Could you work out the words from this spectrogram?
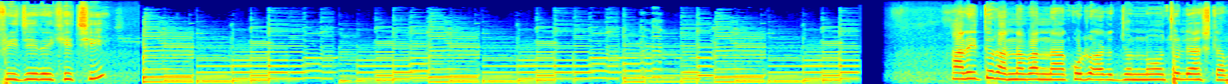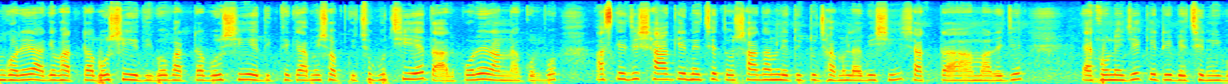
ফ্রিজে রেখেছি। আর এই তো রান্না বান্না করার জন্য চলে আসলাম ঘরে। আগে ভাতটা বসিয়ে দিব। ভাতটা বসিয়ে এদিক থেকে আমি সব কিছু গুছিয়ে তারপরে রান্না করব। আজকে যে শাক এনেছে, তো শাক আনলে তো একটু ঝামেলা বেশি। শাকটা আমার এই যে, এখন এই যে কেটে বেছে নিব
